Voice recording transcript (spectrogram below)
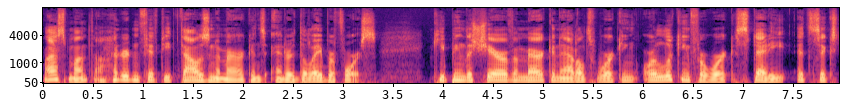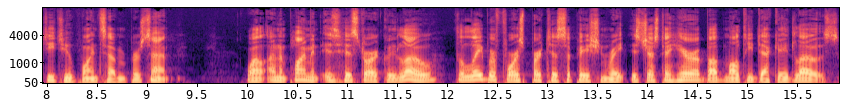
Last month, 150,000 Americans entered the labor force, keeping the share of American adults working or looking for work steady at 62.7%. While unemployment is historically low, the labor force participation rate is just a hair above multi decade lows.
